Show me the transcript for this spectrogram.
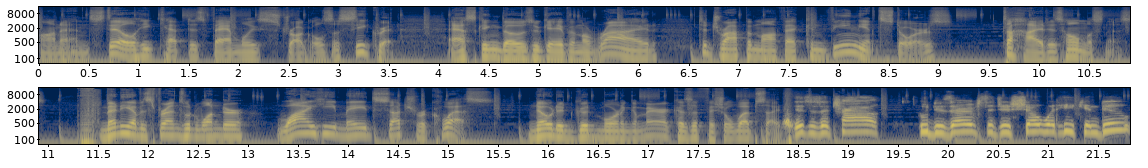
on end. Still, he kept his family's struggles a secret, asking those who gave him a ride to drop him off at convenience stores to hide his homelessness. Many of his friends would wonder why he made such requests, noted Good Morning America's official website. This is a child who deserves to just show what he can do.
